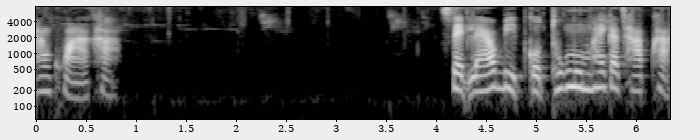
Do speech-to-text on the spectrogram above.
ทางขวาค่ะ เสร็จแล้วบีบกดทุกมุมให้กระชับค่ะ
